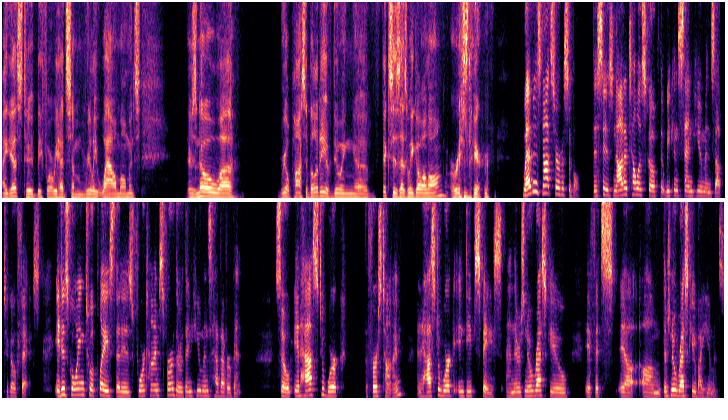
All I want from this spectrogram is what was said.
I guess, to before we had some really wow moments. There's no uh, real possibility of doing uh, fixes as we go along, or is there? Webb is not serviceable. This is not a telescope that we can send humans up to go fix. It is going to a place that is four times further than humans have ever been. So it has to work the first time and it has to work in deep space. And there's no rescue if it's, uh, um, there's no rescue by humans.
